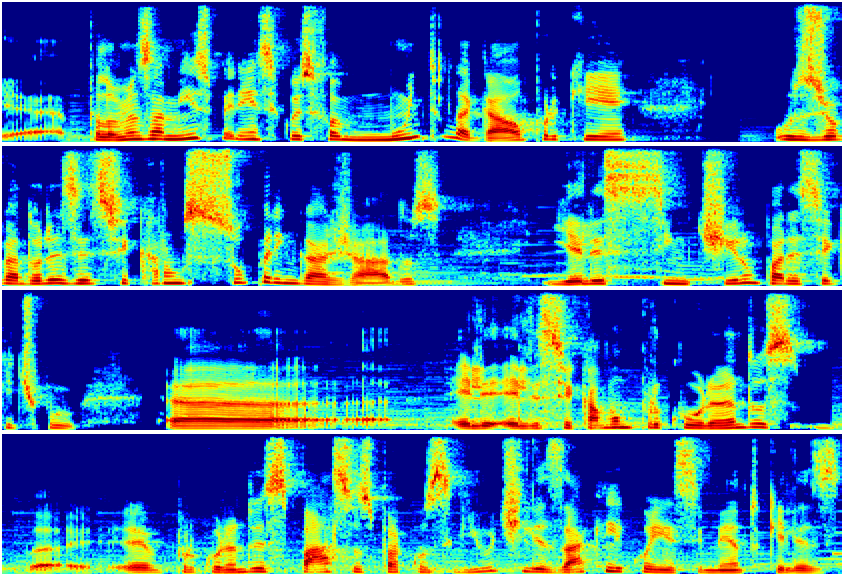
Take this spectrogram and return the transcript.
é, pelo menos a minha experiência com isso foi muito legal porque os jogadores eles ficaram super engajados e eles sentiram parecer que tipo uh, ele, eles ficavam procurando uh, procurando espaços para conseguir utilizar aquele conhecimento que eles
